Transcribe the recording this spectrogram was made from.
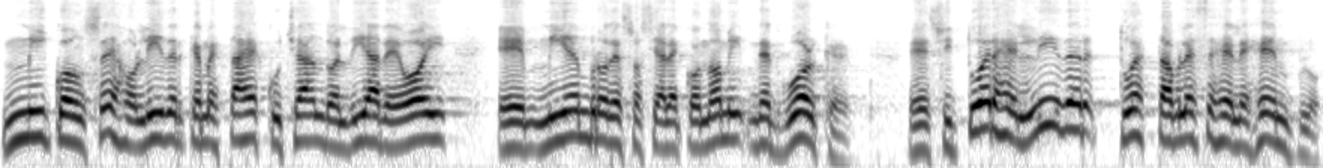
Mi consejo, líder que me estás escuchando el día de hoy, eh, miembro de Social Economic Networker. Eh, si tú eres el líder, tú estableces el ejemplo.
